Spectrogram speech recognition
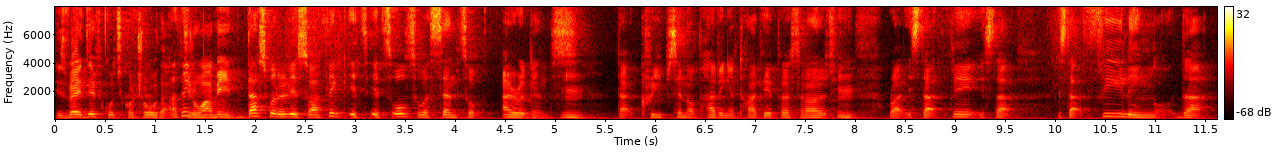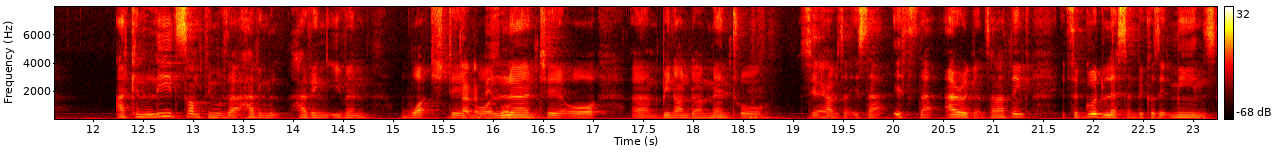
it's very difficult to control that. I do you know what I mean? That's what it is. So I think it's it's also a sense of arrogance Mm. that creeps in of having a type A personality, Mm. right? It's that thing. It's that it's that feeling that I can lead something without having having even watched it Done or before. learnt it or um, been under a mentor. Yeah. it's, that it's that arrogance, and I think it's a good lesson because it means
